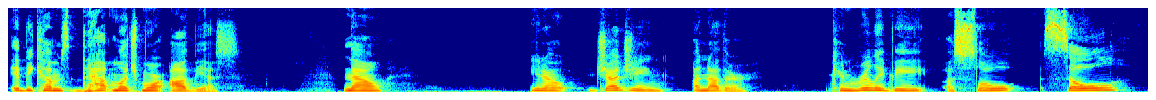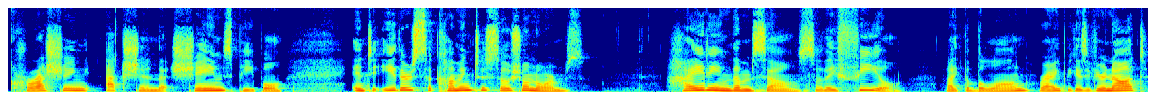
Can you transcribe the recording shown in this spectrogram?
it becomes that much more obvious. Now, you know, judging another can really be a slow, soul crushing action that shames people into either succumbing to social norms, hiding themselves so they feel like they belong, right? Because if you're not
